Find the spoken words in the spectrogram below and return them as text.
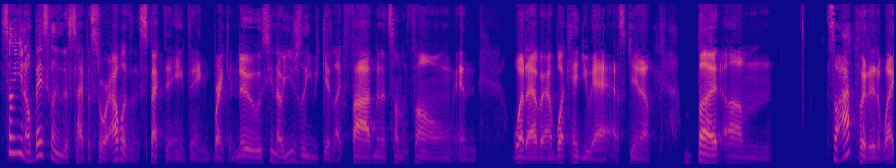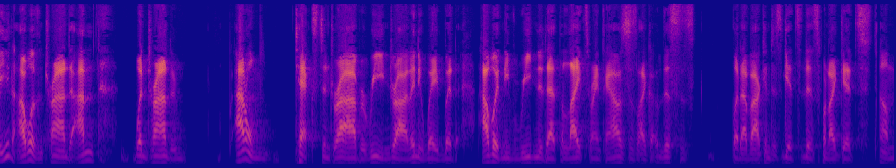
so, you know, basically in this type of story, I wasn't expecting anything breaking news. You know, usually you get like five minutes on the phone and whatever, and what can you ask, you know? But, um, so I put it away. You know, I wasn't trying to, I'm, wasn't trying to, I don't text and drive or read and drive anyway, but I wasn't even reading it at the lights or anything. I was just like, oh, this is whatever. I can just get to this when I get um,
